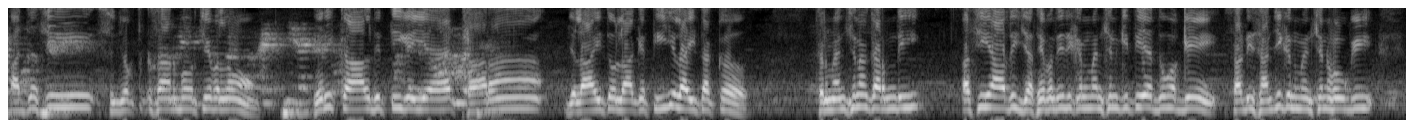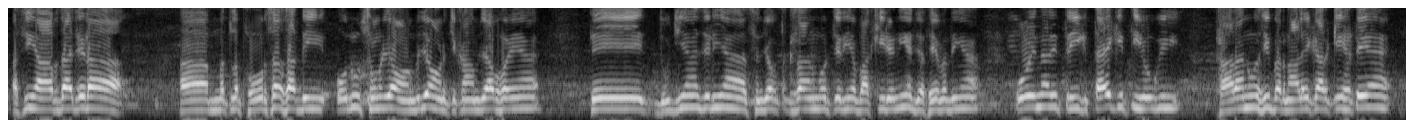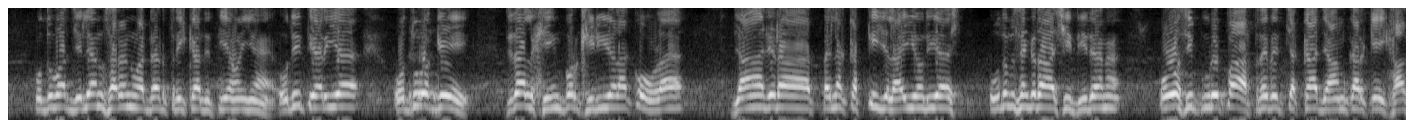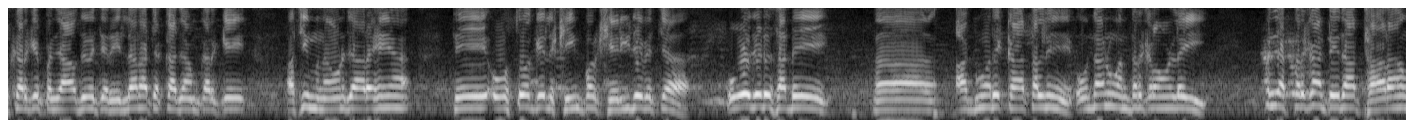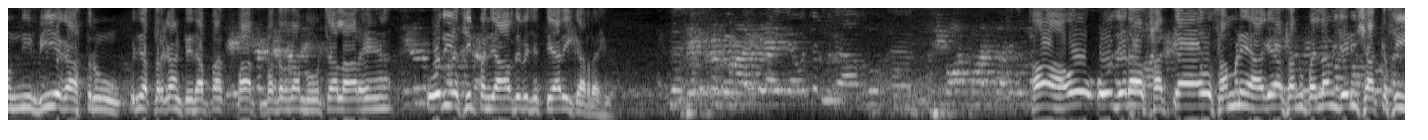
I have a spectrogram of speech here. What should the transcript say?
ਅੱਜ ਅਸੀਂ ਸੰਯੁਕਤ ਕਿਸਾਨ ਮੋਰਚੇ ਵੱਲੋਂ ਜਿਹੜੀ ਕਾਲ ਦਿੱਤੀ ਗਈ ਹੈ 18 ਜੁਲਾਈ ਤੋਂ ਲਾ ਕੇ 30 ਜੁਲਾਈ ਤੱਕ ਕਨਵੈਨਸ਼ਨਾਂ ਕਰਨ ਦੀ, ਅਸੀਂ ਆਪ ਦੀ ਜਥੇਬੰਦੀ ਦੀ ਕਨਵੈਨਸ਼ਨ ਕੀਤੀ ਹੈ ਇਦੋਂ ਅੱਗੇ ਸਾਡੀ ਸਾਂਝੀ ਕਨਵੈਨਸ਼ਨ ਹੋਊਗੀ। ਅਸੀਂ ਆਪ ਦਾ ਜਿਹੜਾ ਮਤਲਬ ਫੋਰਸ ਆ ਸਾਡੀ, ਉਹਨੂੰ ਸਮਝਾਉਣ ਬੁਝਾਉਣ ਚ ਕਾਮਯਾਬ ਹੋਏ ਆ ਤੇ ਦੂਜੀਆਂ ਜਿਹੜੀਆਂ ਸੰਯੁਕਤ ਕਿਸਾਨ ਮੋਰਚੇ ਦੀਆਂ ਬਾਕੀ ਰਹਿੰਦੀਆਂ ਜਥੇਬੰਦੀਆਂ, ਉਹ ਇਹਨਾਂ ਦੀ ਤਰੀਕ ਤੈਅ ਕੀਤੀ ਹੋਊਗੀ। 18 ਨੂੰ ਅਸੀਂ ਬਰਨਾਲੇ ਕਰਕੇ ਹਟੇ ਆ ਉਦੋਂ ਬਾਅਦ ਜ਼ਿਲ੍ਹਿਆਂ ਨੂੰ ਸਾਰਿਆਂ ਨੂੰ ਅੱਡ-ਅੱਡ ਤਰੀਕਾਂ ਦਿੱਤੀਆਂ ਹੋਈਆਂ ਉਹਦੀ ਤਿਆਰੀ ਹੈ ਉਦੋਂ ਅੱਗੇ ਜਿਹੜਾ ਲਖੀਮਪੁਰ ਖੀਰੀ ਵਾਲਾ ਘੋਲ ਹੈ ਜਾਂ ਜਿਹੜਾ ਪਹਿਲਾਂ 31 ਜੁਲਾਈ ਆਉਂਦੀ ਹੈ, ਊਧਮ ਸਿੰਘ ਦਾ ਸ਼ਹੀਦੀ ਦਿਨ, ਉਹ ਅਸੀਂ ਪੂਰੇ ਭਾਰਤ ਦੇ ਵਿੱਚ ਚੱਕਾ ਜਾਮ ਕਰਕੇ, ਖਾਸ ਕਰਕੇ ਪੰਜਾਬ ਦੇ ਵਿੱਚ ਰੇਲਾਂ ਦਾ ਚੱਕਾ ਜਾਮ ਕਰਕੇ ਅਸੀਂ ਮਨਾਉਣ ਜਾ ਰਹੇ ਹਾਂ। ਤੇ ਉਸ ਤੋਂ ਅੱਗੇ ਲਖੀਮਪੁਰ ਖੇੜੀ ਦੇ ਵਿੱਚ ਉਹ ਜਿਹੜੇ ਸਾਡੇ ਆਗੂਆਂ ਦੇ ਕਾਤਲ ਨੇ, ਉਹਨਾਂ ਨੂੰ ਅੰਦਰ ਕਰਾਉਣ ਲਈ 75 ਘੰਟੇ ਦਾ 18 19 20 ਅਗਸਤ ਨੂੰ 75 ਘੰਟੇ ਦਾ ਭਾਰਤ ਪੱਧਰ ਦਾ ਮੋਰਚਾ ਲਾ ਰਹੇ ਹਾਂ। ਉਹਦੀ ਅਸੀਂ ਪੰਜਾਬ ਦੇ ਵਿੱਚ ਤਿਆਰੀ ਕਰ ਰਹੇ ਹਾਂ। ਹਾਂ, ਉਹ ਉਹ ਜਿਹੜਾ ਸੱਚ ਆ ਉਹ ਸਾਹਮਣੇ ਆ ਗਿਆ। ਸਾਨੂੰ ਪਹਿਲਾਂ ਵੀ ਜਿਹੜੀ ਸ਼ੱਕ ਸੀ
